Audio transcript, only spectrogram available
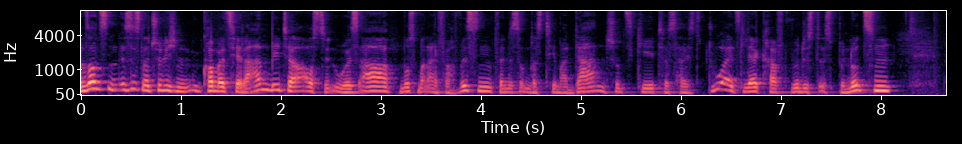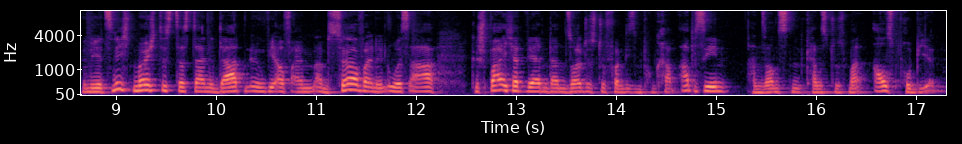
Ansonsten ist es natürlich ein kommerzieller Anbieter aus den USA, muss man einfach wissen, wenn es um das Thema Datenschutz geht. Das heißt, du als Lehrkraft würdest es benutzen. Wenn du jetzt nicht möchtest, dass deine Daten irgendwie auf einem, einem Server in den USA gespeichert werden, dann solltest du von diesem Programm absehen. Ansonsten kannst du es mal ausprobieren.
